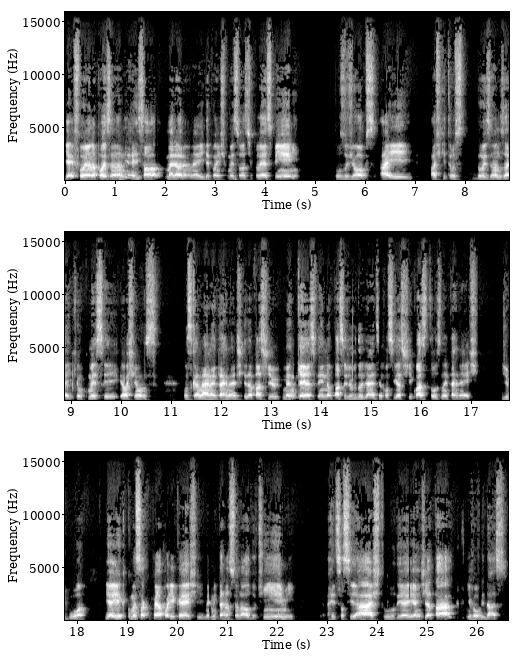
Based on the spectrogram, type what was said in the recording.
E aí foi, ano após ano, e aí só melhorando. Aí depois a gente começou a assistir pela ESPN, todos os jogos. Aí acho que tem uns dois anos aí que eu comecei, eu achei uns, uns canais na internet que dá para assistir, mesmo que a ESPN não passe o jogo do Giants, eu consegui assistir quase todos na internet, de boa. E aí começou a acompanhar podcast, mesmo internacional do time, redes sociais, tudo, e aí a gente já tá envolvidaço.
